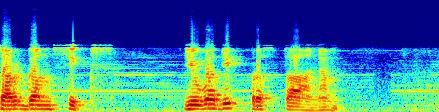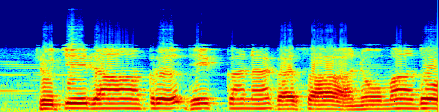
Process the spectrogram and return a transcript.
सर्गं सिक्स् युवतिप्रस्थानम् शुचिराकृधिकनकसानुमधो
